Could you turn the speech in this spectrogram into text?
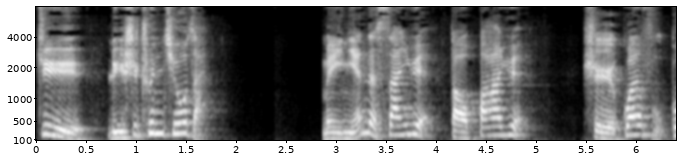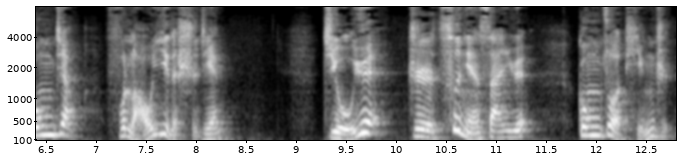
据《吕氏春秋》载，每年的三月到八月是官府工匠服劳役的时间，九月至次年三月工作停止。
